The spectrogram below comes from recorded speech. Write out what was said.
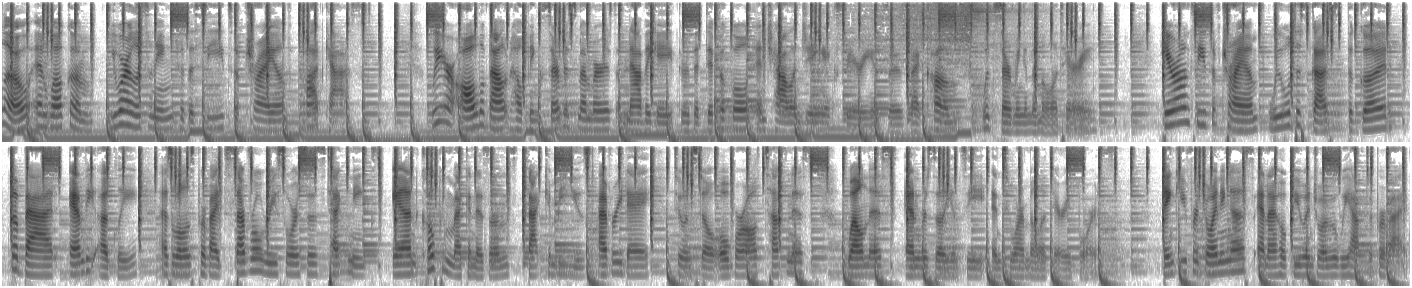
Hello and welcome. You are listening to the Seeds of Triumph podcast. We are all about helping service members navigate through the difficult and challenging experiences that come with serving in the military. Here on Seeds of Triumph, we will discuss the good, the bad, and the ugly, as well as provide several resources, techniques, and coping mechanisms that can be used every day to instill overall toughness, wellness, and resiliency into our military force. Thank you for joining us, and I hope you enjoy what we have to provide.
